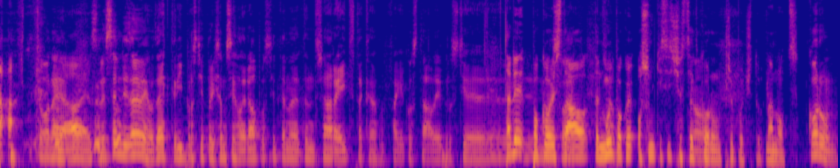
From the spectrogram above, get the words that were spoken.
To ne. Jo, jasně. Byl jsem designový hotel, který prostě, když jsem si hledal prostě ten, ten třeba rate, tak fakt jako stály prostě... Tady pokoj stál, ten můj pokoj 8600 No. korun při počtu na noc. Korun.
